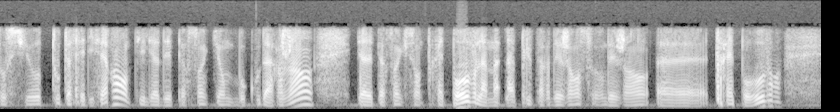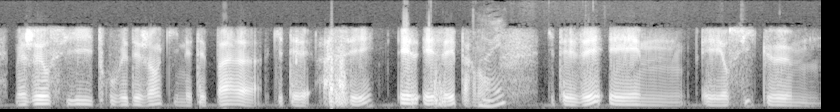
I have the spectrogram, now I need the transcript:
sociaux tout à fait différents. Il y a des personnes qui ont beaucoup d'argent, il y a des personnes qui sont très pauvres. La, ma- la plupart des gens sont des gens euh, très pauvres. Mais j'ai aussi trouvé des gens qui n'étaient pas, qui étaient assez ai- aisés, pardon, qui étaient aisés, et, hum, et aussi que hum,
